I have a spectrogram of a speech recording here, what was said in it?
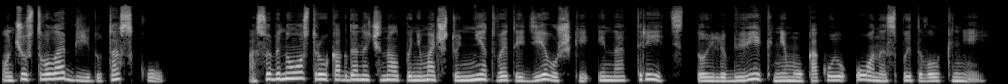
он чувствовал обиду, тоску. Особенно острую, когда начинал понимать, что нет в этой девушке и на треть той любви к нему, какую он испытывал к ней.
